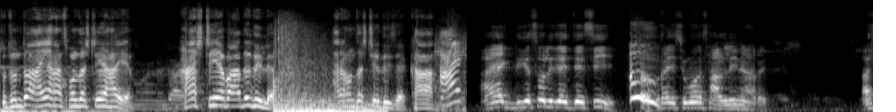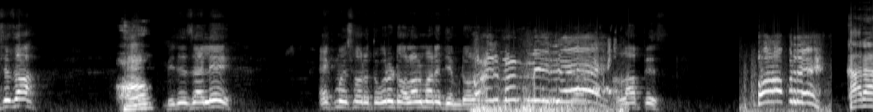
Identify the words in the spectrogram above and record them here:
তখন তো আই হাঁস পঞ্চাশ টাকা হাই হাঁস টাকা বাদে দিলে। আর পঞ্চাশ টাকা দিয়ে যায় খা। আমি একদিকে চলে যাইতেছি। এই সময় ছাড়লি না আরে আচ্ছা যা। বিদেশ যাইলে এক মাস পরে তো করে ডলার মারে দিম ডলার। আল্লাহ হাফেজ। খারা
